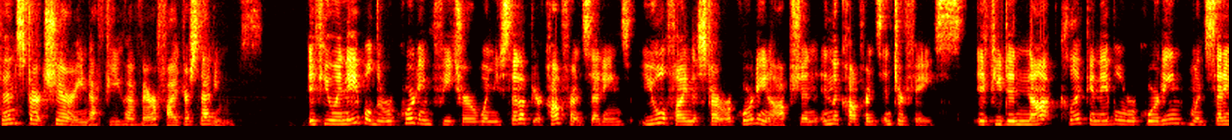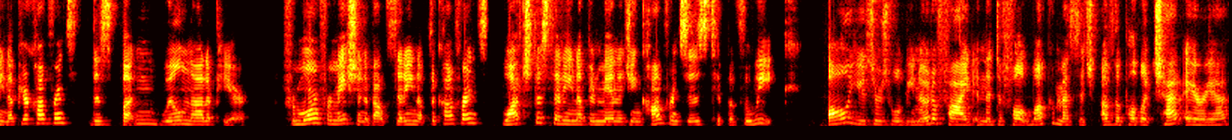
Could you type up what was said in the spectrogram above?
Then start sharing after you have verified your settings. If you enable the recording feature when you set up your conference settings, you will find a Start Recording option in the conference interface. If you did not click Enable Recording when setting up your conference, this button will not appear. For more information about setting up the conference, watch the Setting Up and Managing Conferences tip of the week. All users will be notified in the default welcome message of the public chat area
